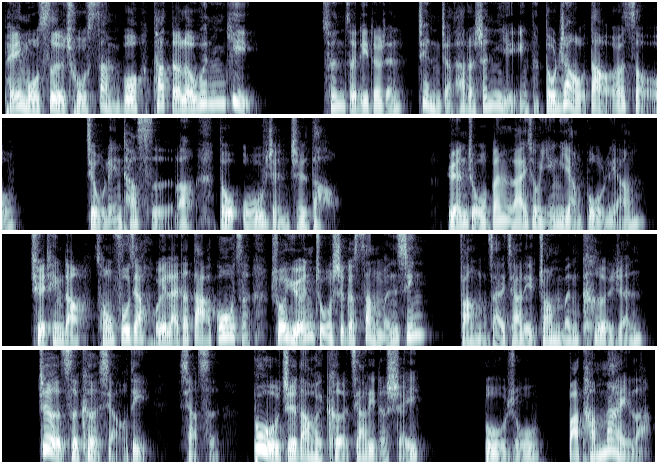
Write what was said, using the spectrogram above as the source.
裴母四处散播他得了瘟疫，村子里的人见着他的身影都绕道而走，就连他死了都无人知道。原主本来就营养不良，却听到从夫家回来的大姑子说原主是个丧门星，放在家里专门克人。这次克小弟，下次不知道会克家里的谁。不如把他卖了，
